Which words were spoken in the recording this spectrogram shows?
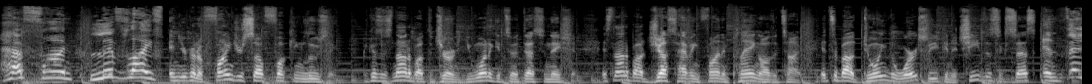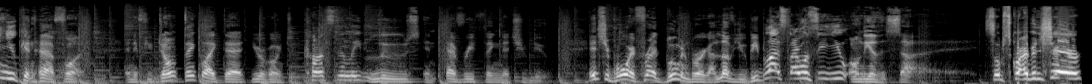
have fun, live life, and you're gonna find yourself fucking losing. Because it's not about the journey. You wanna get to a destination. It's not about just having fun and playing all the time. It's about doing the work so you can achieve the success and then you can have fun. And if you don't think like that, you're going to constantly lose in everything that you do. It's your boy, Fred Blumenberg. I love you. Be blessed. I will see you on the other side. Subscribe and share.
